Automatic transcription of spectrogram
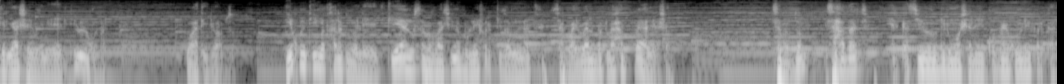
ግር ያሸዩሜል ይሉ ይሆናል። waatii jawaabsu. Inni kun tiimat khalaq malee Itiliyaayuu sababaa Shiina Bulee farkisamnatti sarvaayivaal baqlaa hadbaa yaalashan. Sababdoon isa hadaach hirqasiyoo girmoo shalee qurree kunlee farkaan.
